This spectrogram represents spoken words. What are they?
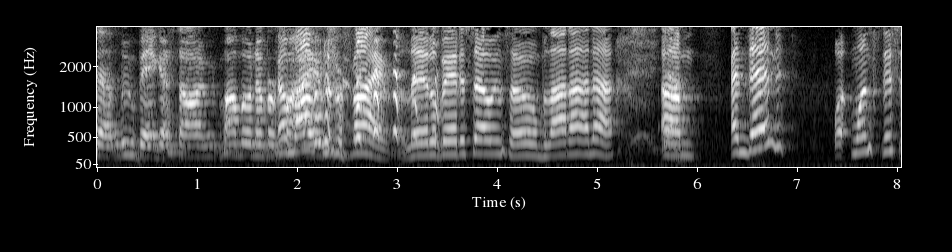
the Lou Bega song Mambo Number Oh, Five? Mama number five. a little bit of so and so, blah da da. Um, and then once this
